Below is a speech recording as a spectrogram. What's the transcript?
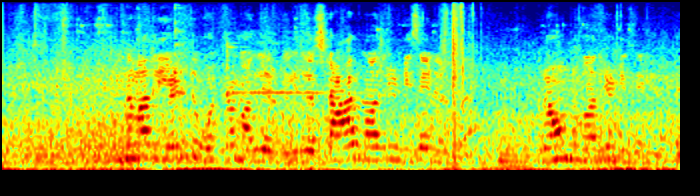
இந்த மாதிரி எடுத்து ஒட்டுற மாதிரி இருக்கு. இதுல ஸ்டார் மாதிரியும் டிசைன் இருக்கு. ரவுண்ட் மாதிரியும் டிசைன் இருக்கு.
